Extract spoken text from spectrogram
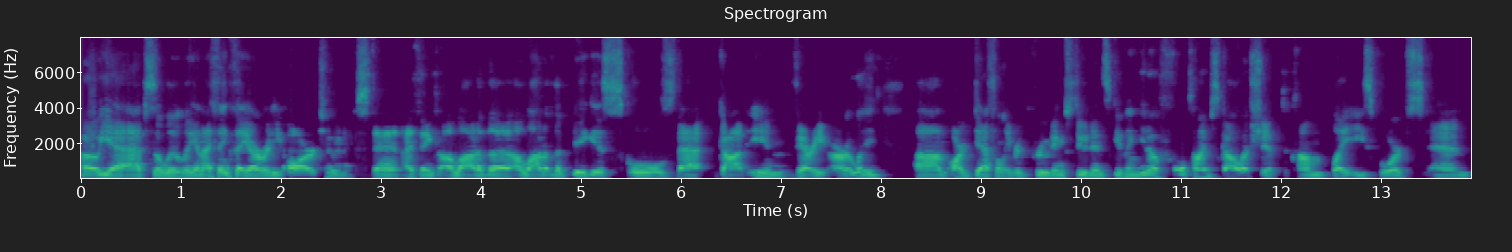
Oh yeah, absolutely, and I think they already are to an extent. I think a lot of the a lot of the biggest schools that got in very early um, are definitely recruiting students, giving you know full time scholarship to come play esports and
